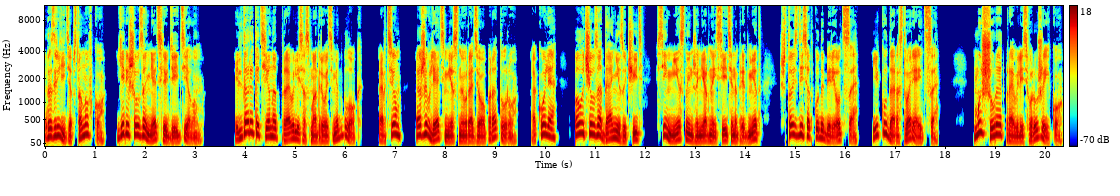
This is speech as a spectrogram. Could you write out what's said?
разрядить обстановку, я решил занять людей делом. Ильдар и Татьяна отправились осматривать медблок. Артем — оживлять местную радиоаппаратуру, а Коля получил задание изучить все местные инженерные сети на предмет, что здесь откуда берется и куда растворяется. Мы с Шурой отправились в оружейку.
